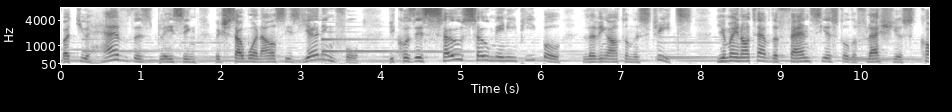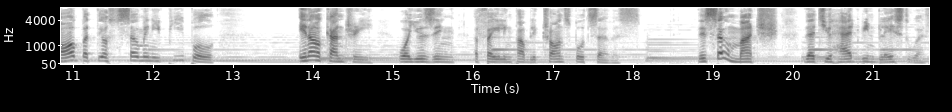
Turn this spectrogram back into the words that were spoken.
but you have this blessing which someone else is yearning for because there's so, so many people living out on the streets. You may not have the fanciest or the flashiest car, but there are so many people in our country who are using a failing public transport service. There's so much that you had been blessed with,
